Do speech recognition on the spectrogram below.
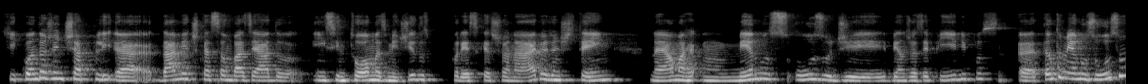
que quando a gente aplica, eh, dá medicação baseado em sintomas medidos por esse questionário, a gente tem né, uma, um menos uso de benzodiazepínicos, uh, tanto menos uso,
